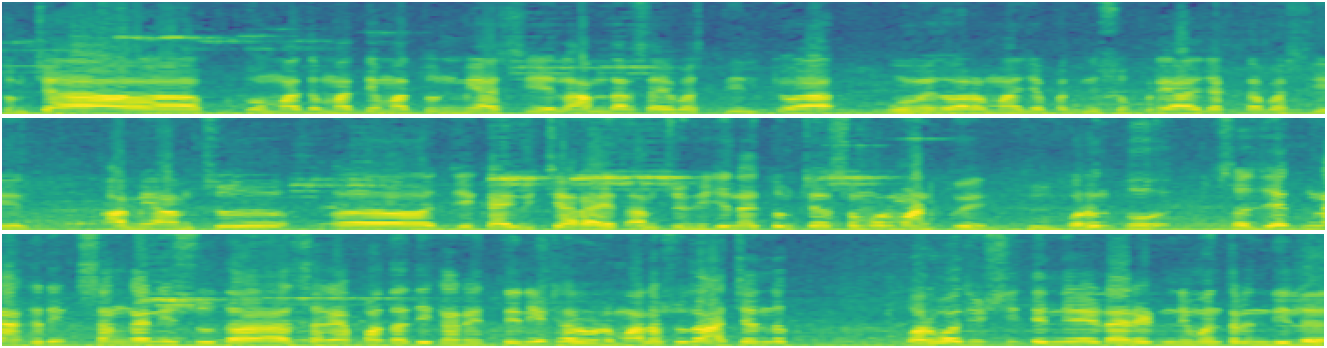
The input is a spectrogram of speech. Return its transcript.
तुमच्या माध- माध्यमातून मी असेल आमदार साहेब असतील किंवा उमेदवार माझ्या पत्नी सुप्रिया जगताप असतील आम्ही आमचं जे काही विचार आहेत आमचं व्हिजन आहे तुमच्यासमोर मांडतोय. परंतु सजग नागरिक संघाने सुद्धा सगळ्या पदाधिकारी आहेत, त्यांनी ठरवलं. मला सुद्धा अचानक परवा दिवशी त्यांनी डायरेक्ट निमंत्रण दिलं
